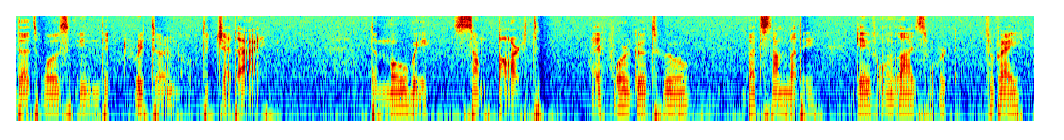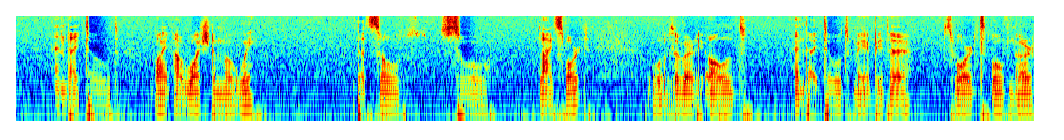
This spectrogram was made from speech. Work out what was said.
That was in the Return of the Jedi. The movie, some part. I forgot who, but somebody gave on light sword to Rey, and I told why I watched the movie that so so light sword was a very old and I told maybe the sword owner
